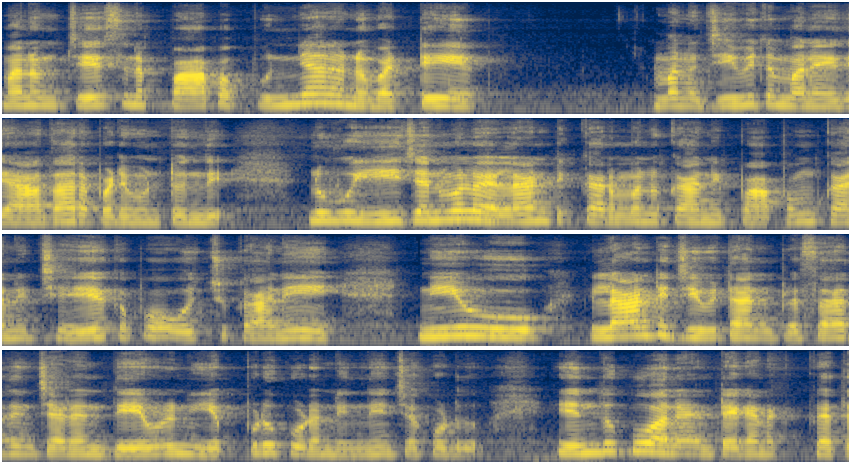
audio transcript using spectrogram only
మనం చేసిన పాప పుణ్యాలను బట్టి మన జీవితం అనేది ఆధారపడి ఉంటుంది. నువ్వు ఈ జన్మలో ఎలాంటి కర్మను కానీ పాపం కానీ చేయకపోవచ్చు కానీ నీవు ఇలాంటి జీవితాన్ని ప్రసాదించాడని దేవుడిని ఎప్పుడూ కూడా నిందించకూడదు. ఎందుకు అని అంటే కనుక గత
